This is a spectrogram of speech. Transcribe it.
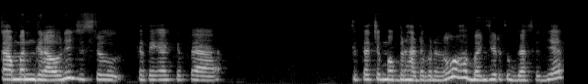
common ground-nya justru ketika kita kita cuma berhadapan dengan wah banjir tugas saja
